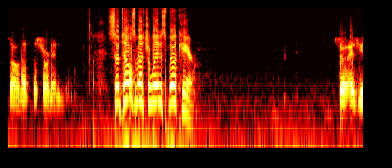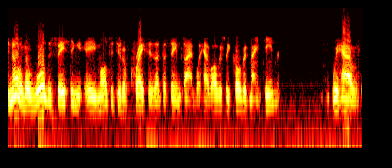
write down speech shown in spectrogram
So that's the short end. So tell us about your latest book here. So, as you know, the world is facing a multitude of crises at the same time. We have obviously COVID 19. We have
